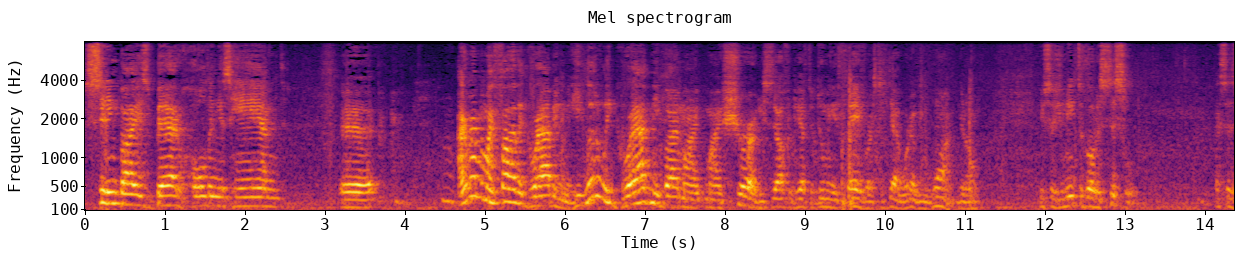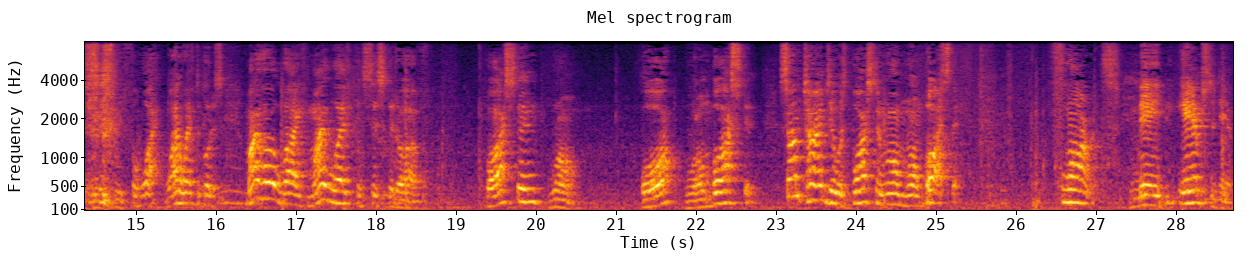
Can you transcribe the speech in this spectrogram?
sitting by his bed, holding his hand. Uh, I remember my father grabbing me. He literally grabbed me by my, my shirt. He said, Alfred, you have to do me a favor. I said, Dad, whatever you want, you know. He says, you need to go to Sicily. I said, Sicily, for what? Why do I have to go to Sicily? My whole life, my life consisted of Boston, Rome, or Rome, Boston. Sometimes it was Boston, Rome, Rome, Boston. Florence, maybe, Amsterdam.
